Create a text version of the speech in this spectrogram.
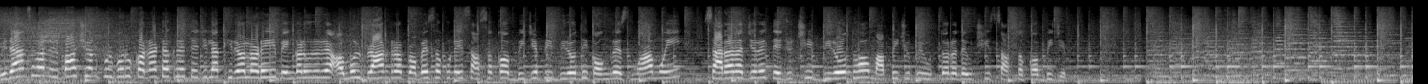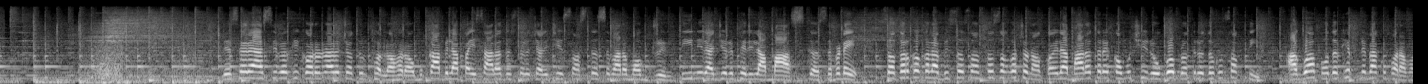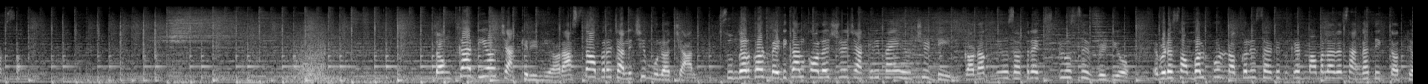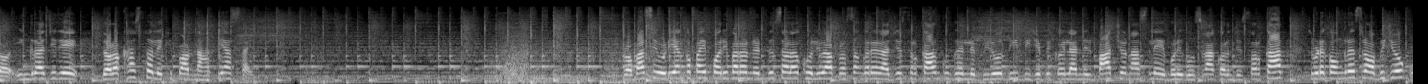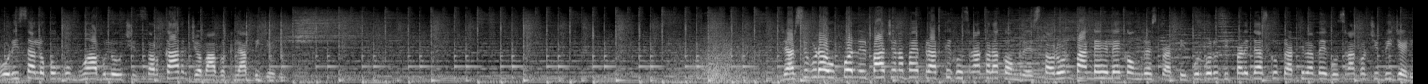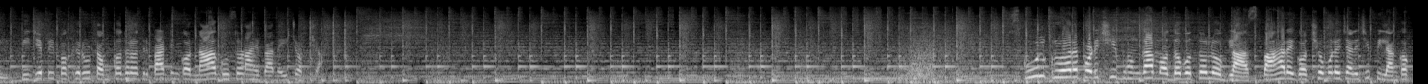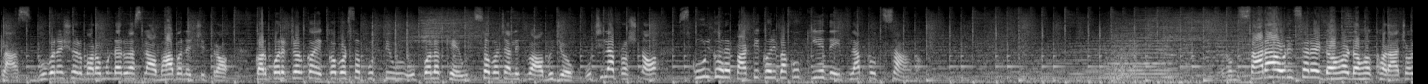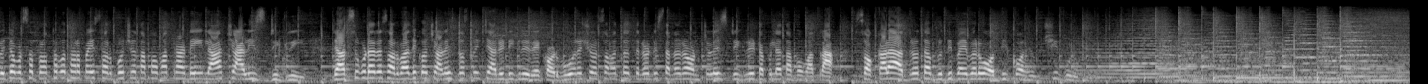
ବିଧାନସଭା ନିର୍ବାଚନ ପୂର୍ବରୁ କର୍ଣ୍ଣାଟକରେ ତେଜିଲା କ୍ଷୀର ଲଢ଼େଇ ବେଙ୍ଗାଲୁରୁରେ ଅମୁଲ ବ୍ରାଣ୍ଡର ପ୍ରବେଶକୁ ନେଇ ଶାସକ ବିଜେପି ବିରୋଧୀ କଂଗ୍ରେସ ମୁହାଁମୁହିଁ ସାରା ରାଜ୍ୟରେ ତେଜୁଛି ବିରୋଧ ମାପିଚୁପି ଉତ୍ତର ଦେଉଛି ଶାସକ ବିଜେପି ଦେଶରେ ଆସିବ କି କରୋନାର ଚତୁର୍ଥ ଲହର ମୁକାବିଲା ପାଇଁ ସାରା ଦେଶରେ ଚାଲିଛି ସ୍ୱାସ୍ଥ୍ୟସେବାର ମକ୍ଡ୍ରିଲ୍ ତିନି ରାଜ୍ୟରେ ଫେରିଲା ମାସ୍କ ସେପଟେ ସତର୍କ କଲା ବିଶ୍ୱ ସ୍ୱାସ୍ଥ୍ୟ ସଂଗଠନ କହିଲା ଭାରତରେ କମୁଛି ରୋଗ ପ୍ରତିରୋଧକ ଶକ୍ତି ଆଗୁଆ ପଦକ୍ଷେପ ନେବାକୁ ପରାମର୍ଶ ଟଙ୍କା ଦିଅ ଚାକିରି ନିଅ ରାସ୍ତା ଉପରେ ଚାଲିଛି ମୂଲଚାଲ ସୁନ୍ଦରଗଡ଼ ମେଡିକାଲ କଲେଜରେ ଚାକିରି ପାଇଁ ହେଉଛି ଡିଲ୍ କନକ ନ୍ୟୁଜ୍ ହାତରେ ଏକ୍ସକ୍ଲୁସିଭ୍ ଭିଡିଓ ଏପଟେ ସମ୍ବଲପୁର ନକଲି ସାର୍ଟିଫିକେଟ୍ ମାମଲାରେ ସାଂଘାତିକ ତଥ୍ୟ ଇଂରାଜୀରେ ଦରଖାସ୍ତ ଲେଖିପାରୁନାହାନ୍ତି ଆଶାୟୀ ପ୍ରବାସୀ ଓଡ଼ିଆଙ୍କ ପାଇଁ ପରିବାର ନିର୍ଦ୍ଦେଶାଳୟ ଖୋଲିବା ପ୍ରସଙ୍ଗରେ ରାଜ୍ୟ ସରକାରଙ୍କୁ ଘେରିଲେ ବିରୋଧୀ ବିଜେପି କହିଲା ନିର୍ବାଚନ ଆସିଲେ ଏଭଳି ଘୋଷଣା କରନ୍ତି ସରକାର ସେପଟେ କଂଗ୍ରେସର ଅଭିଯୋଗ ଓଡ଼ିଶା ଲୋକଙ୍କୁ ଭୁଆଁ ବୁଲାଉଛି ସରକାର ଜବାବ ରଖିଲା ବିଜେଡି ঝারসুগুড়া উপনির্বাচন পাই প্রার্থী ঘোষণা কলা কংগ্রেস তরুণ পাণ্ডে হলে কংগ্রেস প্রার্থী পূর্বর দীপাড়ি দাসকে প্রার্থী ভাবে ঘোষণা করছে বিজেডি বিজেপি পক্ষর টঙ্কধর ত্রিপাঠী না ঘোষণা হওয়া নেই চর্চা স্কুল গৃহরে পড়ছে ভঙ্গা মদ বোতল ও গ্লাস বাহারে গছ মূলে চালছে পিলাঙ্ক ক্লাস ভুবনেশ্বর বরমুন্ডার আসলা অভাবনীয় চিত্র কর্পোরেটরক এক বর্ষ পূর্তি উপলক্ষে উৎসব চাল অভিযোগ উঠিলা প্রশ্ন স্কুল ঘরে পার্টি করা কি প্রোৎসাহন এবং সারা ওড়শার ডহ ডহ খরা চলিত বর্ষ প্রথম থর সর্বোচ্চ তাপমাত্রা ডেইলা চাশ ডিগ্রি ঝারসুগুড়ার সর্বাধিক চাশ দশমিক চারি ডিগ্রি রেকর্ড ভুবনেশ্বর সমেত তেরোটি স্থানের অনচাশ ডিগ্রি টপিলা তাপমাত্রা সকালে আর্দ্রতা বৃদ্ধি পাইবার অধিক হচ্ছে গুড়গুড়ি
